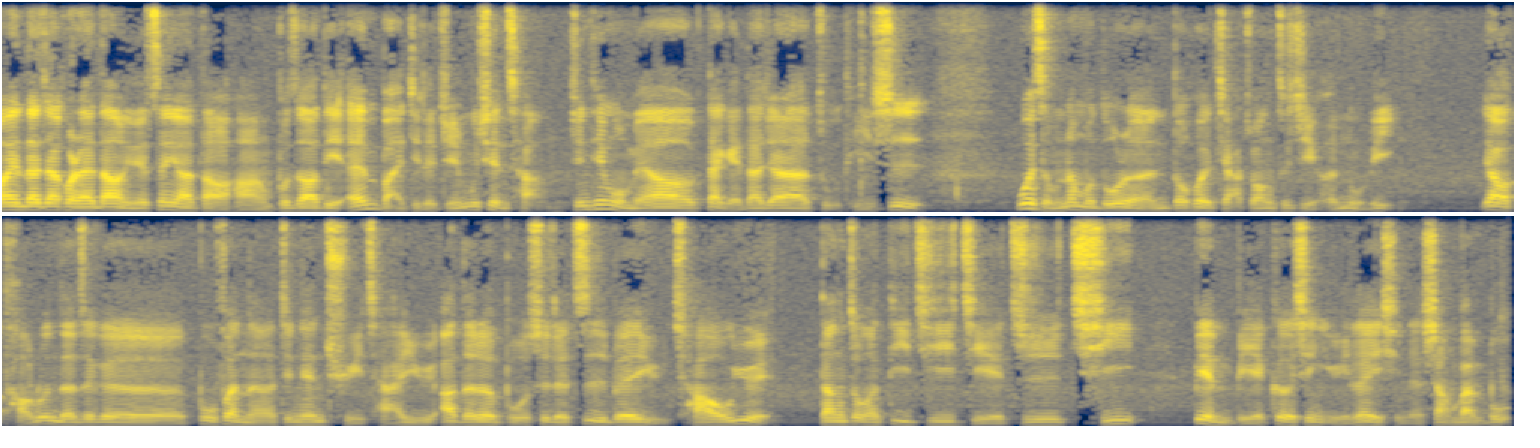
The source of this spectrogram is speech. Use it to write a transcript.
欢迎大家回来到你的生涯导航，不知道第 N 百集的节目现场。今天我们要带给大家的主题是：为什么那么多人都会假装自己很努力？要讨论的这个部分呢，今天取材于阿德勒博士的《自卑与超越》当中的第七节之七，辨别个性与类型的上半部。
